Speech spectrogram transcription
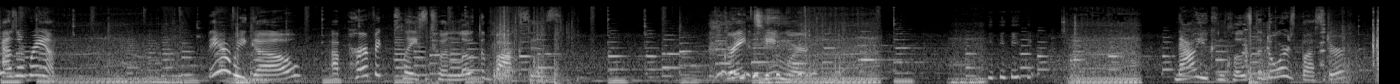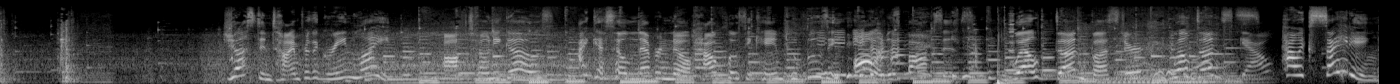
as a ramp. There we go. A perfect place to unload the boxes. Great teamwork. now you can close the doors, Buster. Just in time for the green light. Off Tony goes. I guess he'll never know how close he came to losing all of his boxes. Well done, Buster. Well done, Scout. How exciting!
